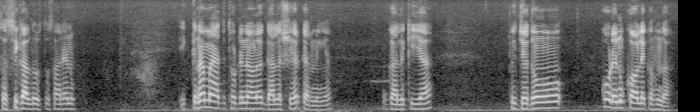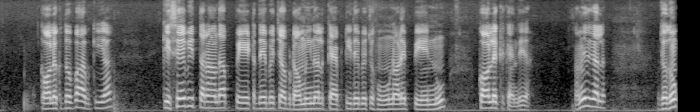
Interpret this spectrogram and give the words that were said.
ਸਤਿ ਸ਼੍ਰੀ ਅਕਾਲ ਦੋਸਤੋ ਸਾਰਿਆਂ ਨੂੰ। ਇੱਕ ਨਾ ਮੈਂ ਅੱਜ ਤੁਹਾਡੇ ਨਾਲ ਗੱਲ ਸ਼ੇਅਰ ਕਰਨੀ ਆ। ਗੱਲ ਕੀ ਆ? ਵੀ ਜਦੋਂ ਘੋੜੇ ਨੂੰ ਕੋਲਿਕ ਹੁੰਦਾ, ਕੋਲਿਕ ਤੋਂ ਭਾਵ ਕੀ ਆ? ਕਿਸੇ ਵੀ ਤਰ੍ਹਾਂ ਦਾ ਪੇਟ ਦੇ ਵਿੱਚ ਐਬਡੋਮੀਨਲ ਕੈਪਟੀ ਦੇ ਵਿੱਚ ਹੋਣ ਵਾਲੇ ਪੇਨ ਨੂੰ ਕੋਲਿਕ ਕਹਿੰਦੇ ਆ। ਸਮਝ ਗਏ ਗੱਲ? ਜਦੋਂ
